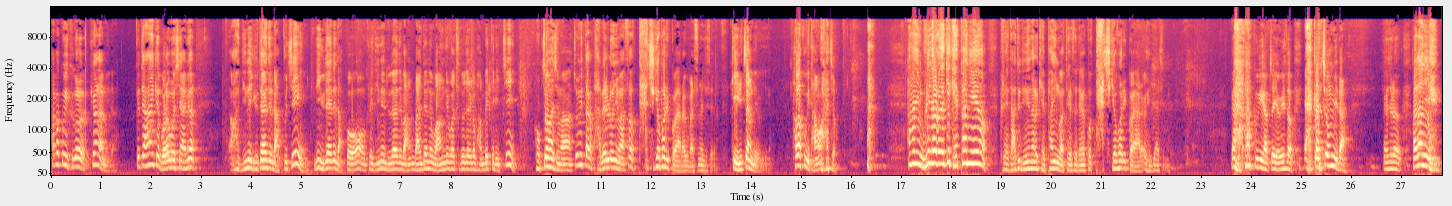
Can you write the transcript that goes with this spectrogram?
하박국이 그걸 표현합니다 그때 하나님께서 뭐라고 하시냐면 아, 니네 유다애들 나쁘지? 니 유다애들 나빠. 그래, 니네 유다애들 말되는 왕들과 지도자들과 방백들이 있지? 걱정하지 마. 좀 이따가 바벨론이 와서 다 죽여버릴 거야. 라고 말씀해 주세요. 그게 1장 내용이에요. 하박국이 당황하죠. 하나님, 우리나라가 이렇게 개판이에요. 그래, 나도 니네 나라 개판인 것 같아. 그래서 내가 꼭다 죽여버릴 거야. 라고 얘기하시면. 하박국이 갑자기 여기서 약간 쫍니다. 그래서, 하나님,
